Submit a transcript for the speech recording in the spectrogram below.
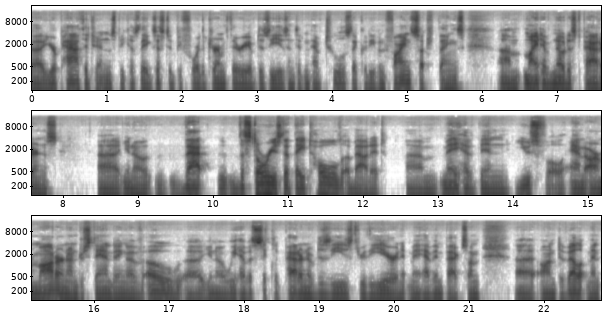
uh, your pathogens because they existed before the germ theory of disease and didn't have tools that could even find such things um, might have noticed patterns. Uh, you know, that the stories that they told about it um, may have been useful, and our modern understanding of oh, uh, you know, we have a cyclic pattern of disease through the year, and it may have impacts on uh, on development.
